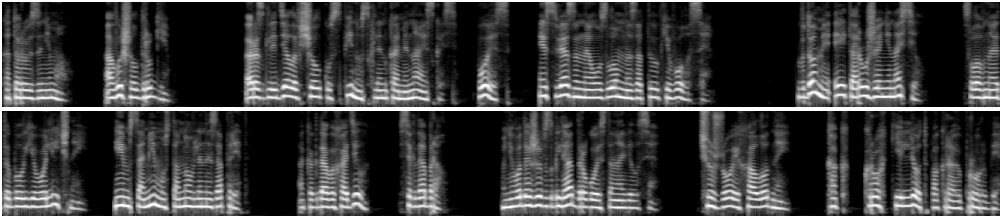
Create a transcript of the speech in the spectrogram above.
которую занимал, а вышел другим. разглядела в щелку спину с клинками наискось, пояс и связанные узлом на затылке волосы. В доме Эйт оружие не носил, словно это был его личный, им самим установленный запрет. А когда выходил, всегда брал. У него даже взгляд другой становился. Чужой и холодный, как крохкий лед по краю проруби.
